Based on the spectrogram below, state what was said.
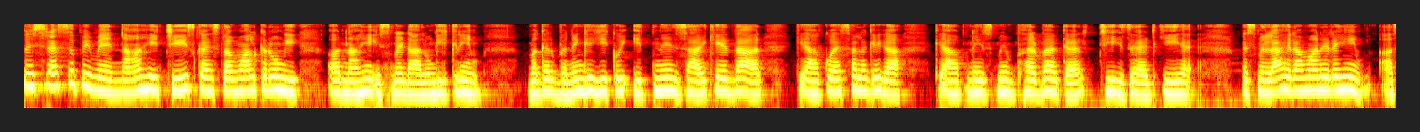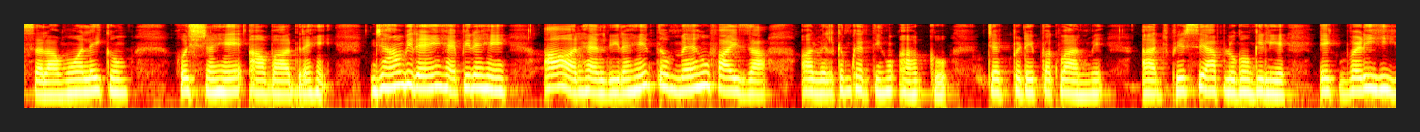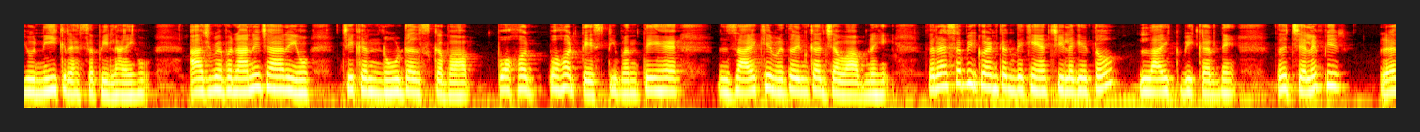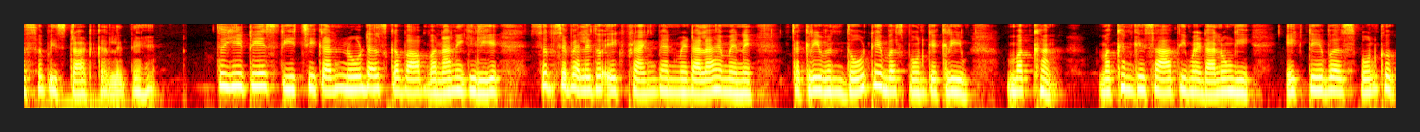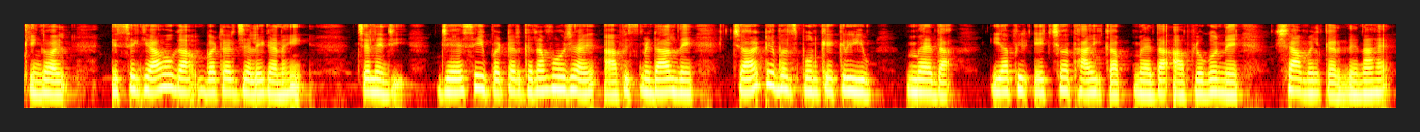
तो इस रेसिपी में ना ही चीज़ का इस्तेमाल करूँगी और ना ही इसमें डालूँगी क्रीम मगर बनेंगे ये कोई इतने जायकेदार कि आपको ऐसा लगेगा कि आपने इसमें भर भर कर चीज़ ऐड की है। रहीम अस्सलामुअलैकुम। खुश रहें, आबाद रहें। जहाँ भी रहें, हैप्पी रहें और हेल्दी रहें तो मैं हूँ फ़ाइज़ा और वेलकम करती हूँ आपको चटपटे पकवान में। आज फिर से आप लोगों के लिए एक बड़ी ही यूनिक रेसिपी लाई हूँ। आज मैं बनाने जा रही हूँ चिकन नूडल्स कबाब बहुत बहुत टेस्टी बनते हैं। जायके में तो इनका जवाब नहीं। तो रेसिपी को एंड तक देखें, अच्छी लगे तो लाइक भी कर दें। तो चलें फिर रेसिपी स्टार्ट कर लेते हैं। तो ये टेस्टी चिकन नूडल्स कबाब बनाने के लिए सबसे पहले तो एक फ्राइंग पैन में डाला है मैंने तकरीबन दो टेबल स्पून के करीब मक्खन। मक्खन के साथ ही मैं डालूँगी एक टेबल स्पून कुकिंग ऑयल। इससे क्या होगा, बटर जलेगा नहीं। चलें जी, जैसे ही बटर गर्म हो जाए, आप इसमें डाल दें चार टेबल स्पून के करीब मैदा या फिर एक चौथाई कप मैदा आप लोगों ने शामिल कर देना है।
